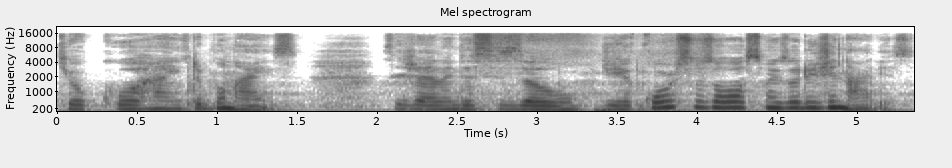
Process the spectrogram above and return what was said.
que ocorra em tribunais, seja ela em decisão de recursos ou ações originárias.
